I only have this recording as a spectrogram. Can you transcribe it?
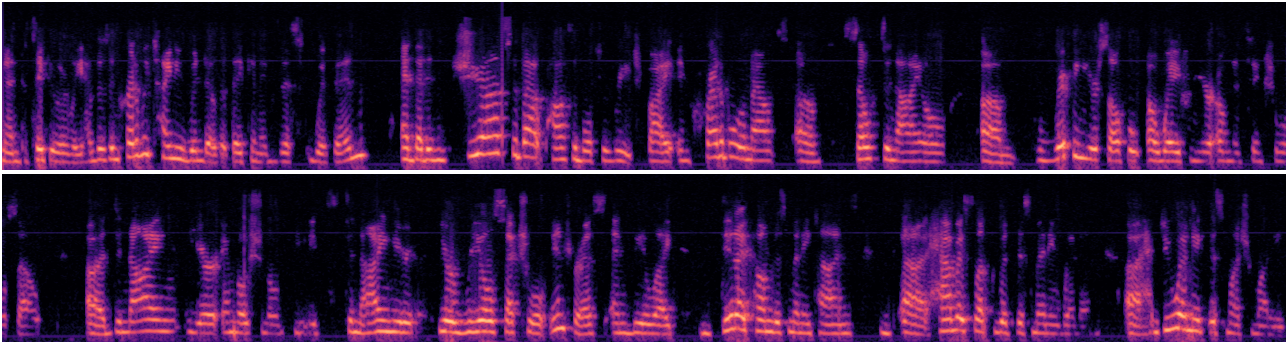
men particularly have this incredibly tiny window that they can exist within and that is just about possible to reach by incredible amounts of self-denial um, ripping yourself away from your own instinctual self uh, denying your emotional needs denying your your real sexual interests and be like did i come this many times? Uh, have i slept with this many women uh, do I make this much money?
